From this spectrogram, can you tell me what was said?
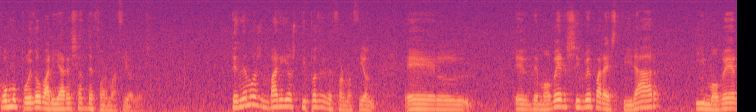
cómo puedo variar esas deformaciones. Tenemos varios tipos de deformación. El, de mover sirve para estirar y mover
